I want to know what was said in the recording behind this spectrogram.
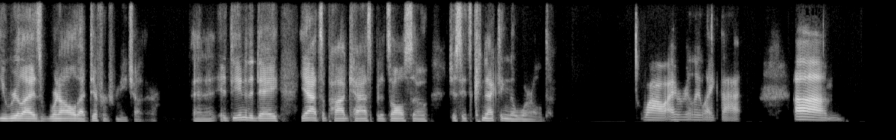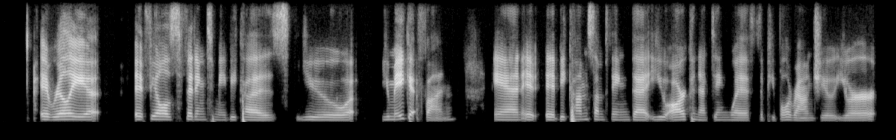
you realize we're not all that different from each other. And at the end of the day yeah it's a podcast but it's also just it's connecting the world. Wow i really like that. Um it really it feels fitting to me because you you make it fun and it it becomes something that you are connecting with the people around you. You're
